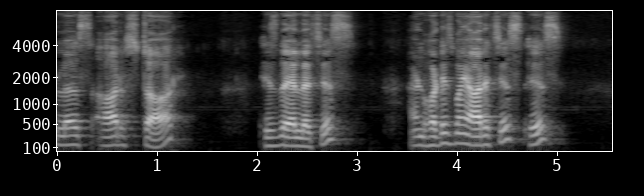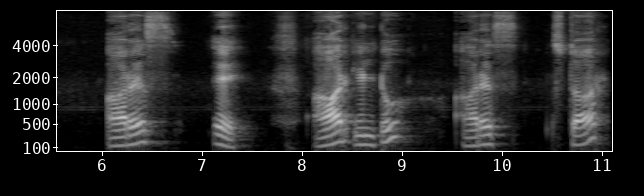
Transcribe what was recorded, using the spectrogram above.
plus R star is the LHS and what is my RHS is RSA R into RS star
